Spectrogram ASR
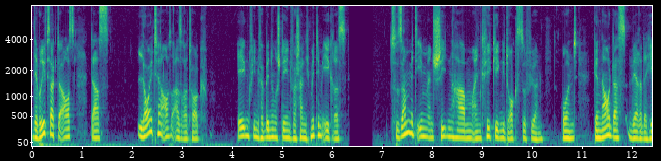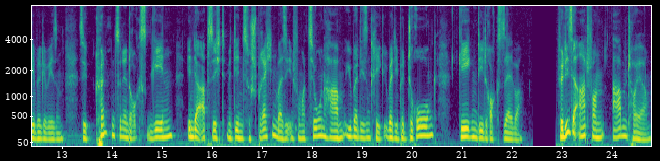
der Brief sagte aus, dass Leute aus Azratok irgendwie in Verbindung stehend, wahrscheinlich mit dem Egris, zusammen mit ihm entschieden haben, einen Krieg gegen die Drogs zu führen. Und genau das wäre der Hebel gewesen. Sie könnten zu den Drogs gehen, in der Absicht, mit denen zu sprechen, weil sie Informationen haben über diesen Krieg, über die Bedrohung gegen die Drogs selber. Für diese Art von Abenteuer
